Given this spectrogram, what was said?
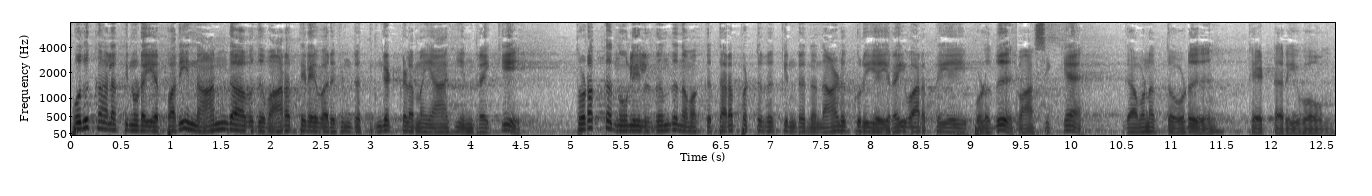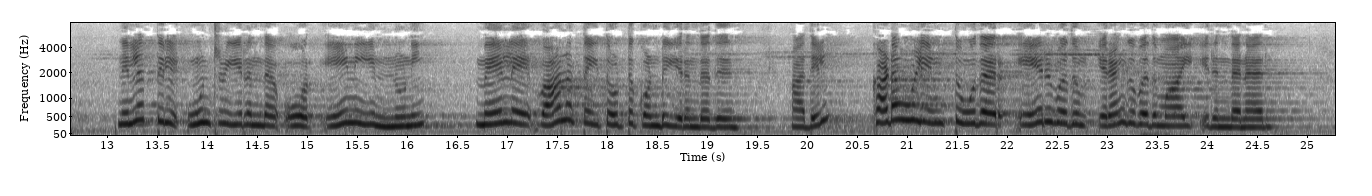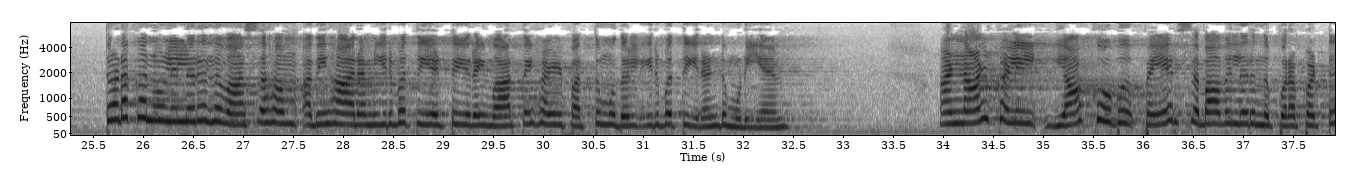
பொது காலத்தினுடைய பதினான்காவது வாரத்திலே வருகின்ற திங்கட்கிழமையாகி இன்றைக்கு தொடக்க நூலிலிருந்து நமக்கு தரப்பட்டிருக்கின்ற இந்த நாளுக்குரிய இறைவார்த்தையை இப்பொழுது வாசிக்க கவனத்தோடு கேட்டறிவோம். நிலத்தில் ஊன்றியிருந்த ஓர் ஏணியின் நுனி மேலே வானத்தை தொட்டுக்கொண்டு இருந்தது. அதில் கடவுளின் தூதர் ஏறுவதும் இறங்குவதுமாய் இருந்தனர். தொடக்க நூலிலிருந்து வாசகம் அதிகாரம் இருபத்தி எட்டு இறை வார்த்தைகள் பத்து முதல் இருபத்தி இரண்டு முடிய. அந்நாட்களில் யாக்கோபு பெயர் சபாவிலிருந்து புறப்பட்டு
